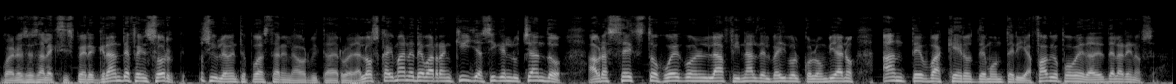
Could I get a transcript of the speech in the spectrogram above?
Bueno, ese es Alexis Pérez, gran defensor, que posiblemente pueda estar en la órbita de rueda. Los Caimanes de Barranquilla siguen luchando. Habrá sexto juego en la final del béisbol colombiano ante Vaqueros de Montería. Fabio Poveda desde La Arenosa.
